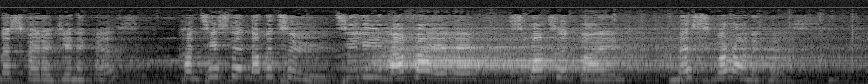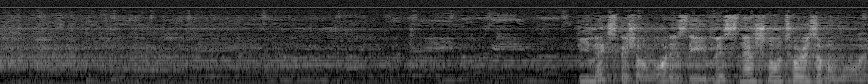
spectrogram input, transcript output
Miss Photogenicus. Contestant number two, Tilly Lafaele, sponsored by Miss Veronicas. The next special award is the Miss National Tourism Award.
